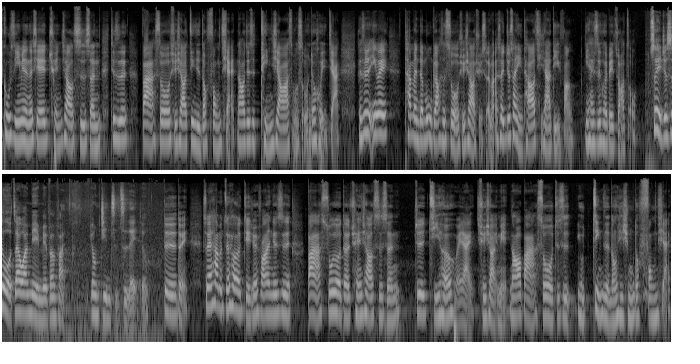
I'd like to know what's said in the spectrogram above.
故事里面的那些全校师生，就是把所有学校镜子都封起来，然后就是停校啊什么什么就回家。可是因为他们的目标是所有学校的学生嘛，所以就算你逃到其他地方，你还是会被抓走。所以就是我在外面也没办法用镜子之类的。对对对，所以他们最后的解决方案就是把所有的全校师生就是集合回来学校里面，然后把所有就是有镜子的东西全部都封起来，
